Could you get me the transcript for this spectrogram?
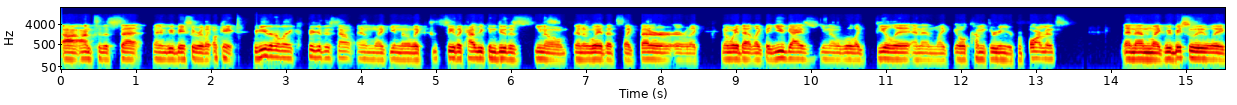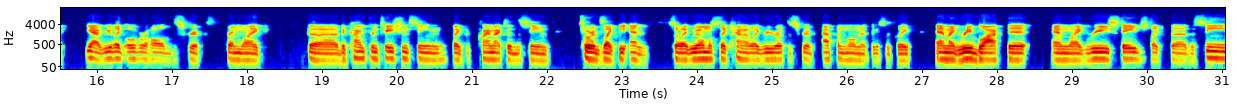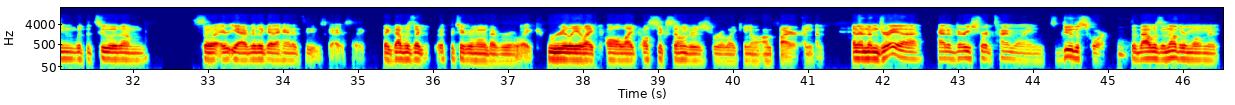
uh onto the set and we basically were like okay we need to like figure this out and like you know like see like how we can do this you know in a way that's like better or like in a way that like that you guys you know will like feel it and then like it will come through in your performance and then like we basically like yeah we like overhauled the script from like the the confrontation scene like the climax of the scene towards like the end. So like we almost like kind of like rewrote the script at the moment basically and like reblocked it and like restaged like the the scene with the two of them. So yeah i really gotta hand it to these guys like like that was like a particular moment that we were like really like all like all six cylinders were like you know on fire. And then and then andrea had a very short timeline to do the score. So that was another moment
